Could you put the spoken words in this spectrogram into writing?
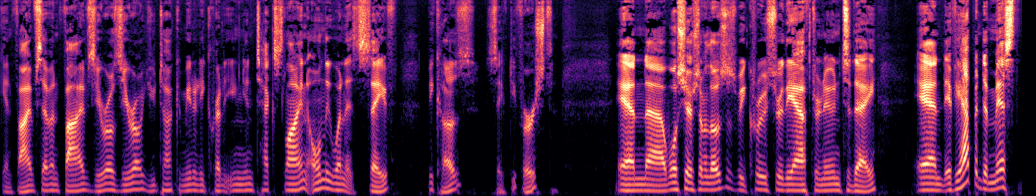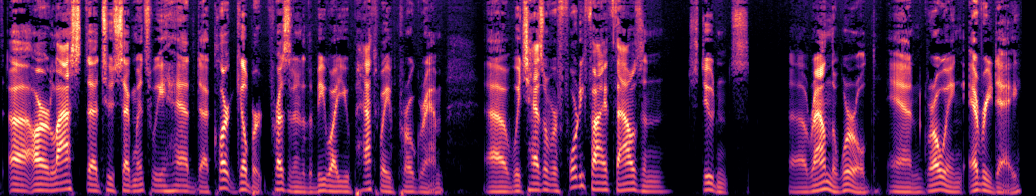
Again, 57500, Utah Community Credit Union text line, only when it's safe because safety first. And uh, we'll share some of those as we cruise through the afternoon today. And if you happen to miss uh, our last uh, two segments, we had uh, Clark Gilbert, president of the BYU Pathway Program, uh, which has over 45,000 students uh, around the world and growing every day,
